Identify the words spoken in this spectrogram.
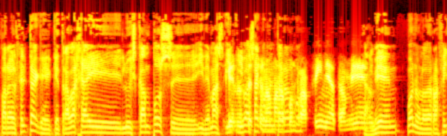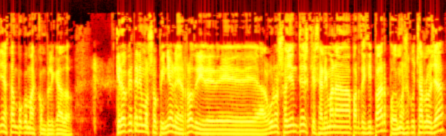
para el Celta, que, que trabaje ahí Luis Campos eh, y demás. Que ¿I- nos ¿Ibas a comentar mano algo? con Rafinha también. También. Bueno, lo de Rafinha está un poco más complicado. Creo que tenemos opiniones, Rodri, de, de algunos oyentes que se animan a participar. Podemos escucharlos ya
